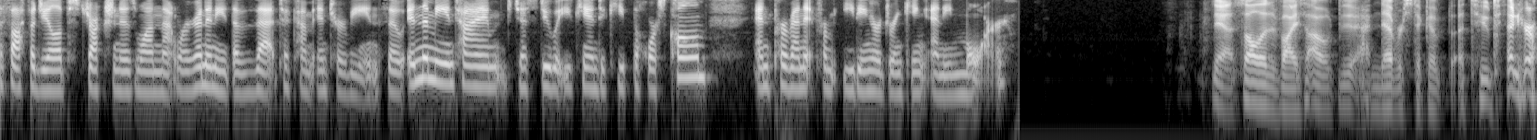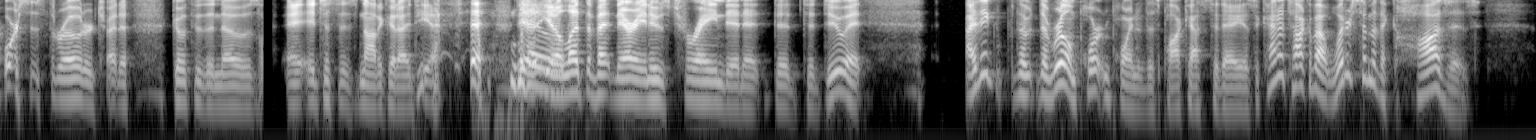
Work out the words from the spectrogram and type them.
esophageal obstruction is one that we're going to need the vet to come intervene. So, in the meantime, just do what you can to keep the horse calm and prevent it from eating or drinking anymore. Yeah, solid advice. I would never stick a, a, tube down your horse's throat or try to go through the nose. It, it just is not a good idea. to, no. You know, let the veterinarian who's trained in it to, to do it. I think the the real important point of this podcast today is to kind of talk about what are some of the causes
